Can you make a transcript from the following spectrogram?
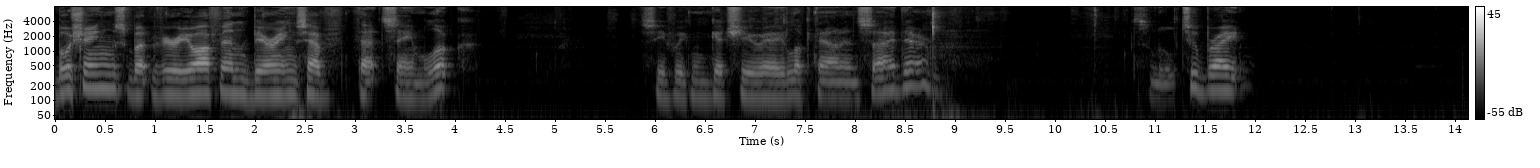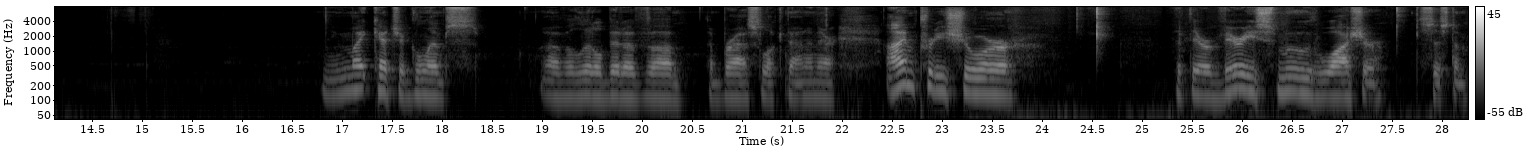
bushings, but very often bearings have that same look. See if we can get you a look down inside there. It's a little too bright. You might catch a glimpse of a little bit of uh, a brass look down in there. I'm pretty sure that they're a very smooth washer system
